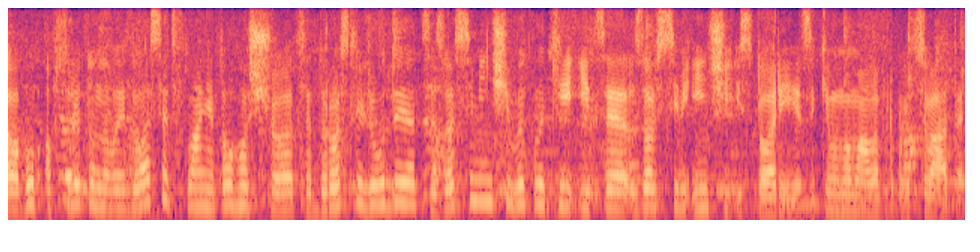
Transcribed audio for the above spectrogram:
е, був абсолютно новий досвід в плані того, що це дорослі люди, це зовсім інші виклики, і це зовсім інші історії, з якими ми мали пропрацювати.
